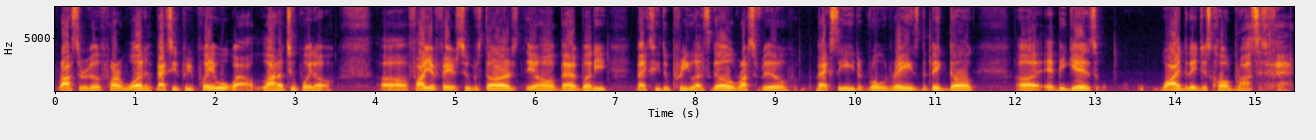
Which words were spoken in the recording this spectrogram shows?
roster reveal part one. Maxxine pretty playable. Wow, a lot of 2.0. Uh, find your favorite superstars. The Hall, Bad Buddy, Maxxine Dupri, Let's Go, Rosterville, Maxxine, Roman Reigns, the Big Dog. Uh, it begins. Why did they just call Bronson fat?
